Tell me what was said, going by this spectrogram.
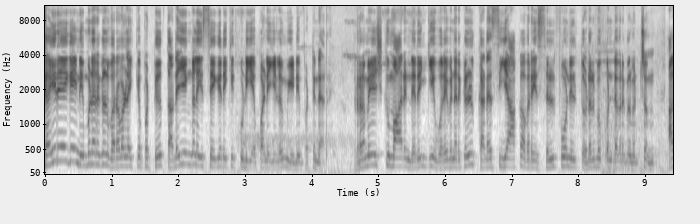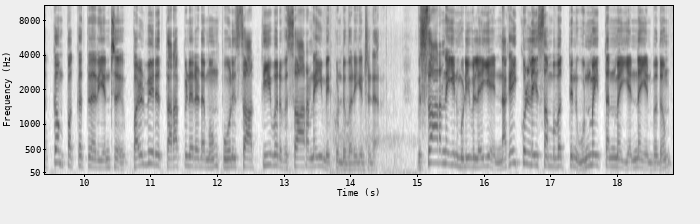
கைரேகை நிபுணர்கள் வரவழைக்கப்பட்டு தடயங்களை சேகரிக்கக்கூடிய பணியிலும் ஈடுபட்டனர். ரமேஷ்குமாரின் நெருங்கிய உறவினர்கள் கடைசியாக அவரை செல்போனில் தொடர்பு கொண்டவர்கள் மற்றும் அக்கம் பக்கத்தினர் என்று பல்வேறு தரப்பினரிடமும் போலீசார் தீவிர விசாரணை மேற்கொண்டு வருகின்றனர். விசாரணையின் முடிவிலேயே நகைக்கொள்ளை சம்பவத்தின் உண்மைத்தன்மை என்ன என்பதும்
